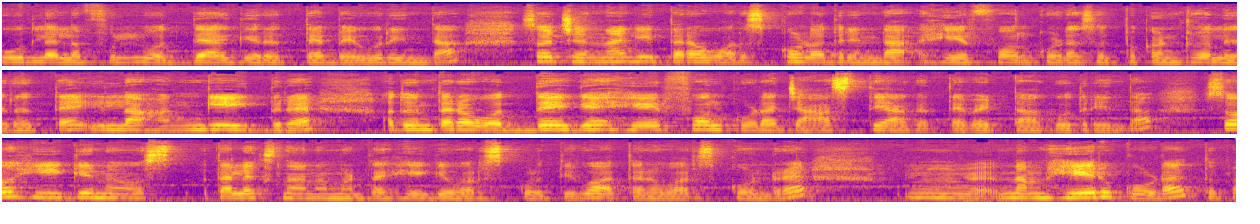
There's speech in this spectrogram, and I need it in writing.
ಕೂದಲೆಲ್ಲ ಫುಲ್ ಒದ್ದೆ ಆಗಿರುತ್ತೆ ಬೆವರಿಂದ. ಸೊ ಚೆನ್ನಾಗಿ ಈ ಥರ ಒರೆಸ್ಕೊಳ್ಳೋದ್ರಿಂದ ಹೇರ್ ಫಾಲ್ ಕೂಡ ಸ್ವಲ್ಪ ಕಂಟ್ರೋಲ್ ಇರುತ್ತೆ. ಇಲ್ಲ ಹಾಗೆ ಇದ್ದರೆ ಅದೊಂಥರ ಒದ್ದೆಗೆ ಹೇರ್ ಫಾಲ್ ಕೂಡ ಜಾಸ್ತಿ ಆಗುತ್ತೆ. ವೆಟ್ ಆಗೋದ್ರಿಂದ. ಸೊ ಹೀಗೆ ನಾವು ತಲೆಗೆ ಸ್ನಾನ ಮಾಡಿದಾಗ ಹೇಗೆ ಒರೆಸ್ಕೊಳ್ತೀವೋ ಆ ಥರ ಒರೆಸ್ಕೊಂಡ್ರೆ ನಮ್ಮ ಹೇರು ಕೂಡ ತುಂಬ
